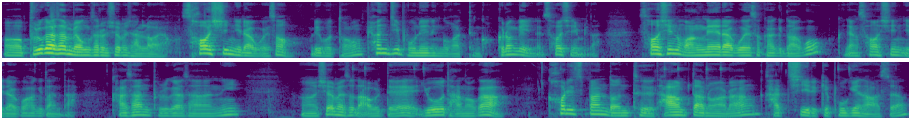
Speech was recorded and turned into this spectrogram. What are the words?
어, 불가산 명사로 시험에 잘 나와요. 서신이라고 해서 우리 보통 편지 보내는 것 같은 거 그런 게 있는 서신입니다. 서신 왕래라고 해석하기도 하고 그냥 서신이라고 하기도 한다. 가산 불가산이 어, 시험에서 나올 때 요 단어가 커리스판던트 다음 단어랑 같이 이렇게 보기에 나왔어요.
